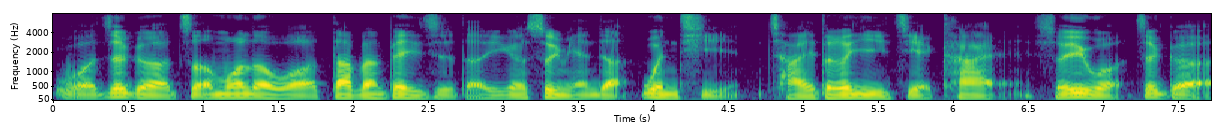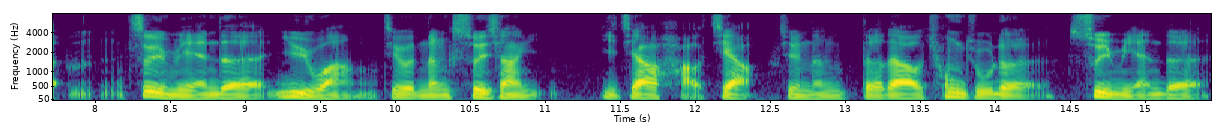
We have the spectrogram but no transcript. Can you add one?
我这个折磨了我大半辈子的一个睡眠的问题才得以解开，所以我这个睡眠的欲望就能睡上。一觉好觉就能得到充足的睡眠的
